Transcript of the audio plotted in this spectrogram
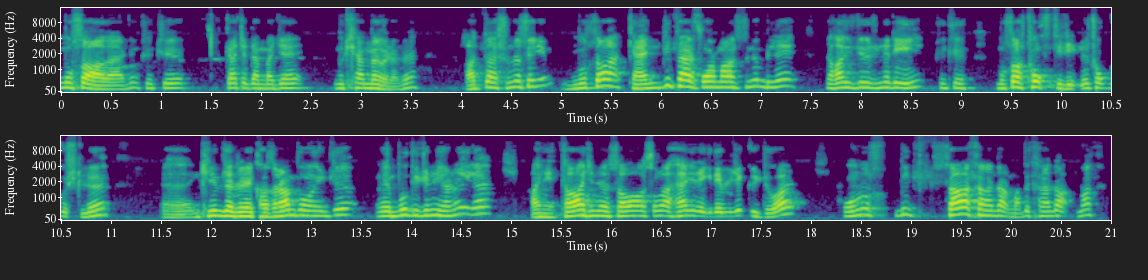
Musa'ya verdim. Çünkü gerçekten bence mükemmel oynadı. Hatta şunu da söyleyeyim. Musa kendi performansının bile daha yüzde yüzünde değil. Çünkü Musa çok fizikli, çok güçlü. E, ikili mücadele kazanan bir oyuncu. Ve bu gücünün yanıyla hani sağ içinde sağa sola her yere gidebilecek gücü var onu bir sağa kanada atmak, bir kanada atmak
